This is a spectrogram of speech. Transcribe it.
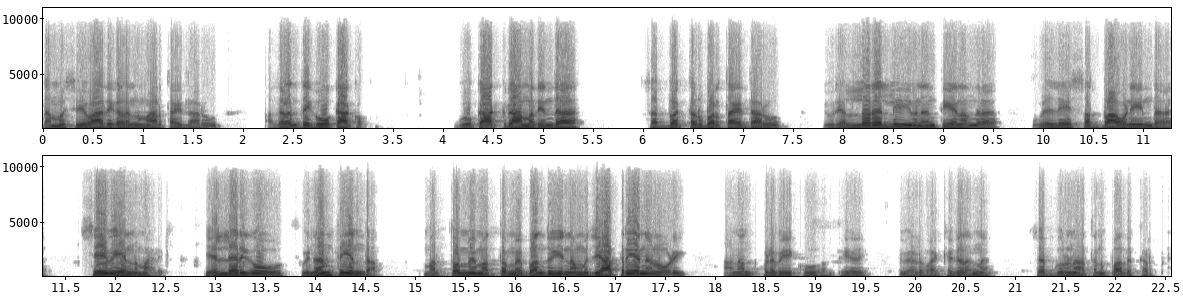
ನಮ್ಮ ಸೇವಾದಿಗಳನ್ನು ಮಾಡ್ತಾ ಇದ್ದಾರು. ಅದರಂತೆ ಗೋಕಾಕ್. ಗೋಕಾಕ್ ಗ್ರಾಮದಿಂದ ಸದ್ಭಕ್ತರು ಬರ್ತಾ ಇದ್ದಾರು. ಇವರೆಲ್ಲರಲ್ಲಿ ವಿನಂತಿ ಏನಂದ್ರೆ ಒಳ್ಳೆಯ ಸದ್ಭಾವನೆಯಿಂದ ಸೇವೆಯನ್ನು ಮಾಡಿ. ಎಲ್ಲರಿಗೂ ವಿನಂತಿಯಿಂದ ಮತ್ತೊಮ್ಮೆ ಮತ್ತೊಮ್ಮೆ ಬಂದು ಈ ನಮ್ಮ ಜಾತ್ರೆಯನ್ನು ನೋಡಿ ಆನಂದ ಪಡಬೇಕು ಅಂತ ಹೇಳಿ ಇವೆರಡು ವಾಕ್ಯಗಳನ್ನು ಸದ್ಗುರುನಾಥನ ಪಾದಕರ್ಪಣೆ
